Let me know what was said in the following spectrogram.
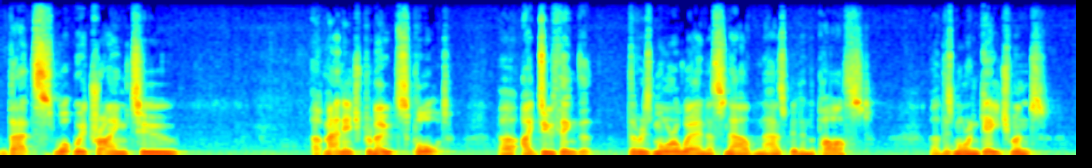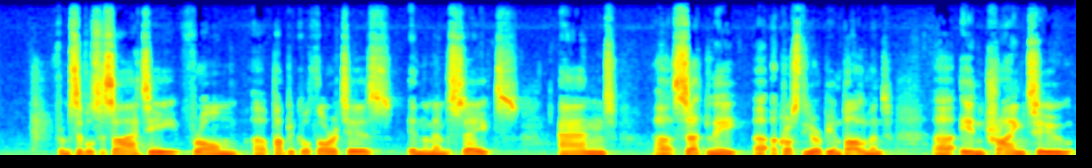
that's what we're trying to uh, manage, promote, support. Uh, I do think that there is more awareness now than there has been in the past. Uh, there's more engagement from civil society, from uh, public authorities in the member states, and uh, certainly uh, across the European Parliament uh, in trying to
